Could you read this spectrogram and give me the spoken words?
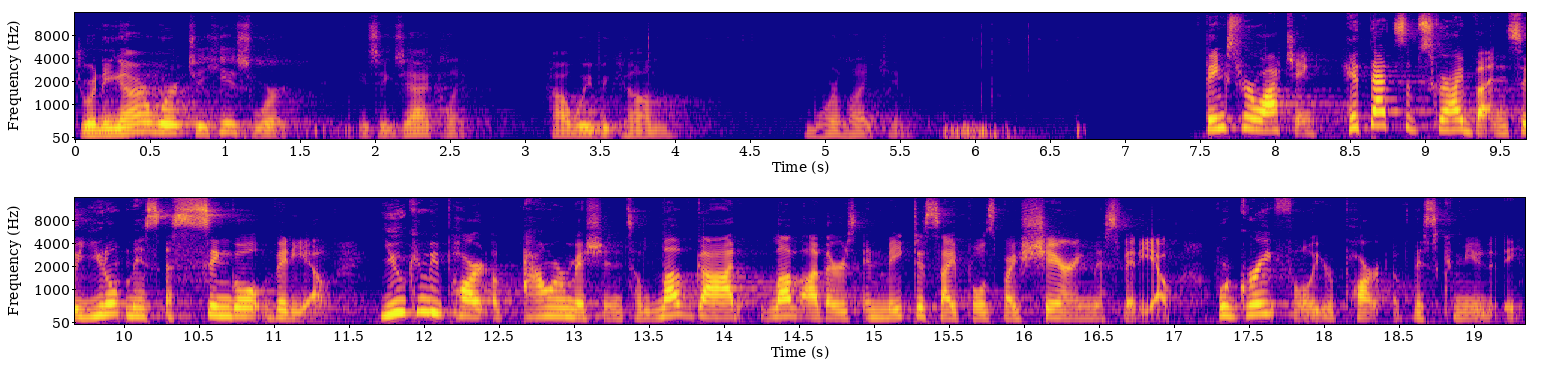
Joining our work to His work is exactly how we become more like Him. Thanks for watching. Hit that subscribe button so you don't miss a single video. You can be part of our mission to love God, love others, and make disciples by sharing this video. We're grateful you're part of this community.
